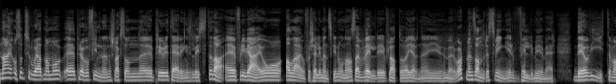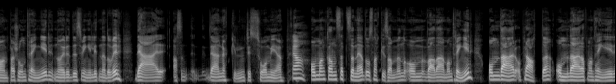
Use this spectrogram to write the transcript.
Nei, og så tror jeg at man må eh, prøve å finne en slags sånn eh, prioriteringsliste, da. Eh, fordi vi er jo Alle er jo forskjellige mennesker. Noen av oss er veldig flate og jevne i humøret vårt, mens andre svinger veldig mye mer. Det å vite hva en person trenger svinger når det svinger litt nedover, det er, altså, det er nøkkelen til så mye. Ja. Om man kan sette seg ned og snakke sammen om hva det er man trenger, om det er å prate, om det er at man trenger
